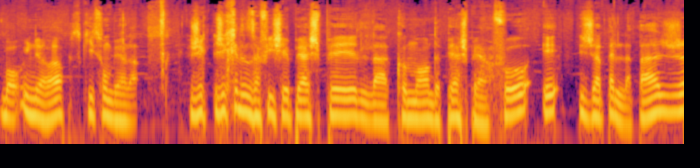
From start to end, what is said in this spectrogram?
Bon, une erreur parce qu'ils sont bien là. J'écris dans un fichier PHP la commande PHP info et j'appelle la page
